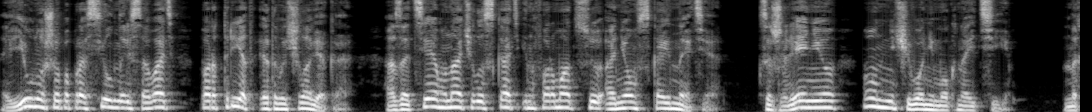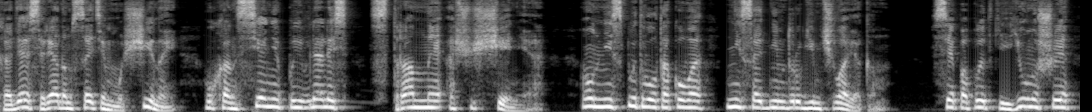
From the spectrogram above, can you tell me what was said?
Юноша попросил нарисовать портрет этого человека, а затем начал искать информацию о нем в Скайнете. К сожалению, он ничего не мог найти. Находясь рядом с этим мужчиной, у Хан Сеня появлялись странные ощущения. Он не испытывал такого ни с одним другим человеком. Все попытки юноши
